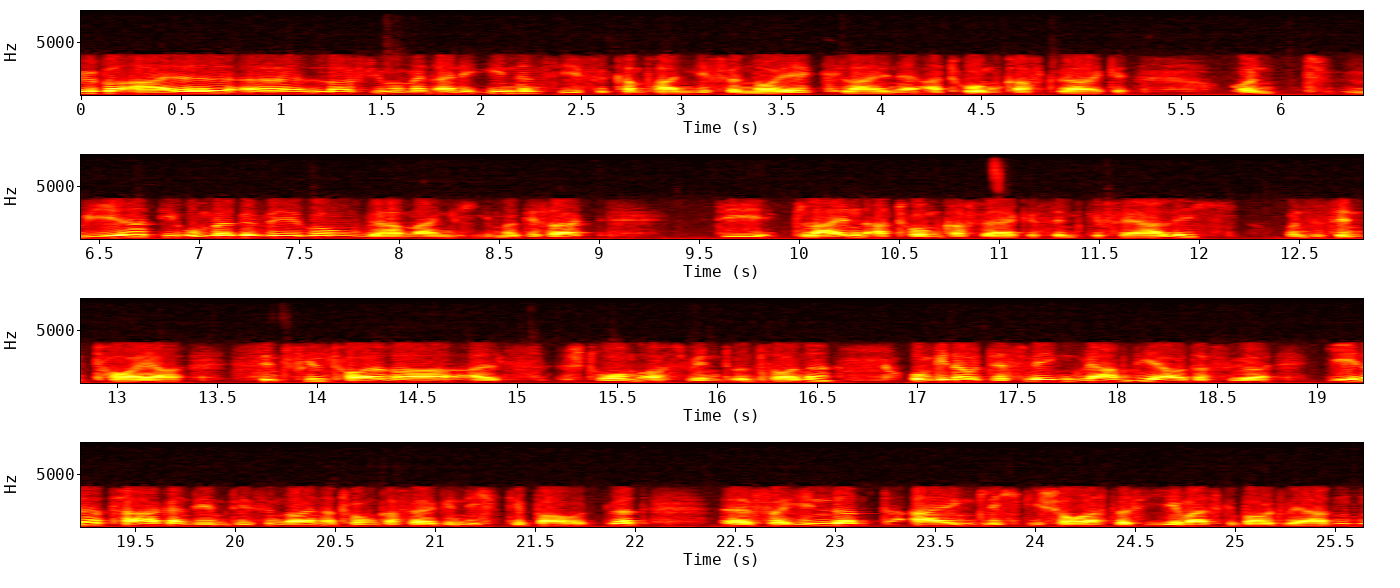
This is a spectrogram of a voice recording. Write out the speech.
Überall äh, läuft im Moment eine intensive Kampagne für neue kleine Atomkraftwerke. Und wir, die Umweltbewegung, wir haben eigentlich immer gesagt, die kleinen Atomkraftwerke sind gefährlich und sie sind teuer. Sie sind viel teurer als Strom aus Wind und Sonne. Und genau deswegen werben die ja dafür. Jeder Tag, an dem diese neuen Atomkraftwerke nicht gebaut wird, äh, verhindert eigentlich die Chance, dass sie jemals gebaut werden,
